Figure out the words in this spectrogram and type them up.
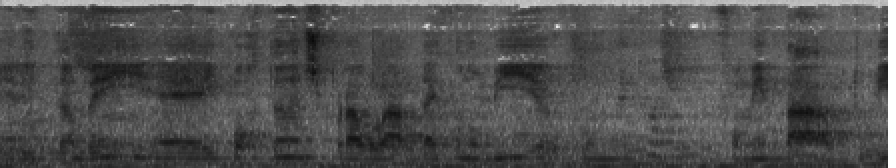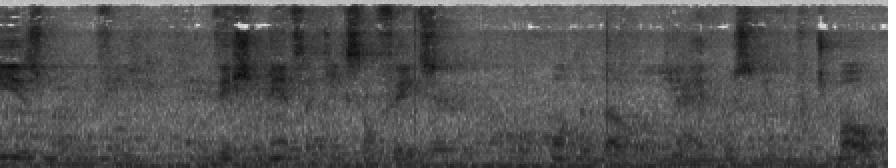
ele também é importante para o lado da economia, como fomentar o turismo, enfim, investimentos aqui que são feitos por conta de recursos do futebol.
